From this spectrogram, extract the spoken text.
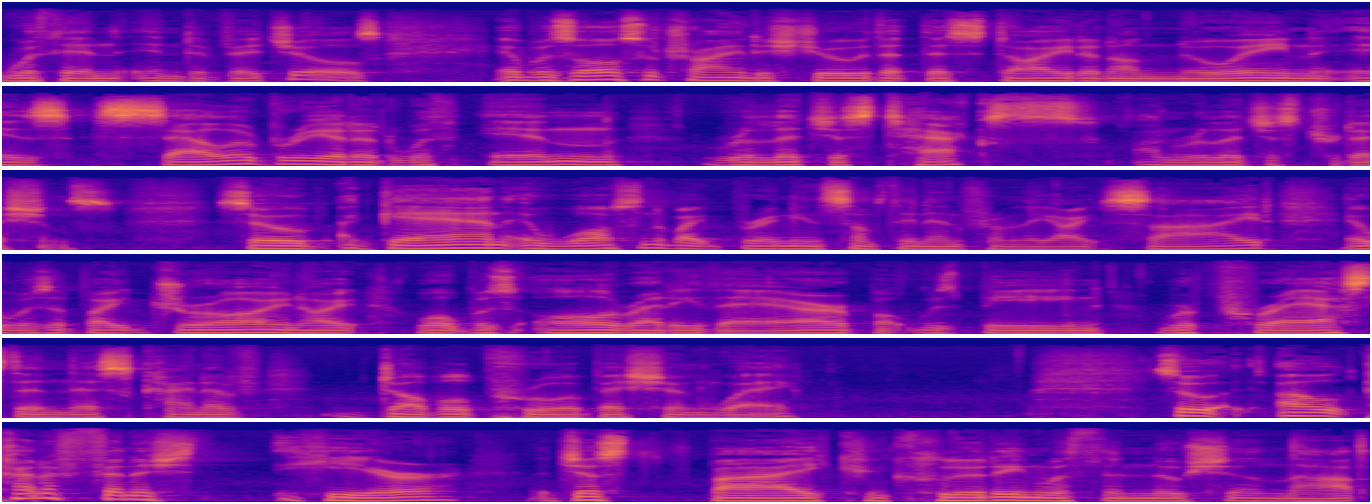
within individuals. It was also trying to show that this doubt and unknowing is celebrated within religious texts and religious traditions. So, again, it wasn't about bringing something in from the outside, it was about drawing out what was already there but was being repressed in this kind of double prohibition way. So, I'll kind of finish here just by concluding with the notion that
